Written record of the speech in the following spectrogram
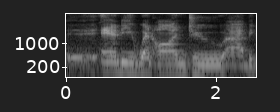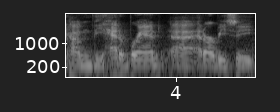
Andy went on to uh, become the head of brand uh, at RBC.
